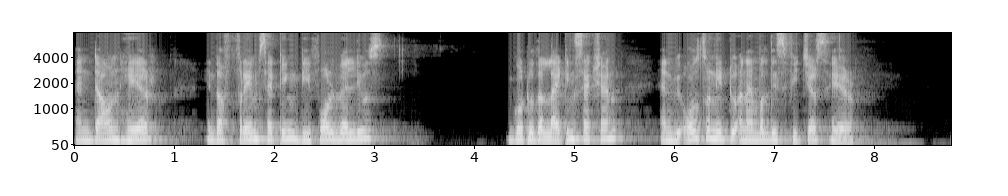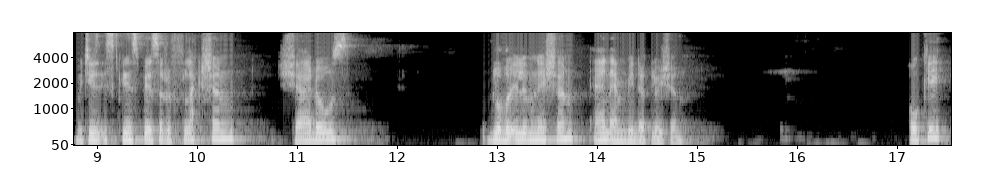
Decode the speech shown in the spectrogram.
and down here in the frame setting default values go to the lighting section. And we also need to enable these features here which is screen space reflection shadows global illumination and ambient occlusion. Okay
